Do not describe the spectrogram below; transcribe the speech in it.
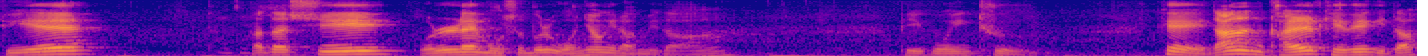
뒤에 하다시 원래 모습을 원형이라 합니다. be going to. 오케이. 나는 갈 계획이다.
